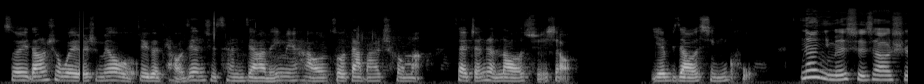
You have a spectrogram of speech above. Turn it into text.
所以当时我也是没有这个条件去参加的，因为还要坐大巴车嘛，再整整到学校，也比较辛苦。那你们学校是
